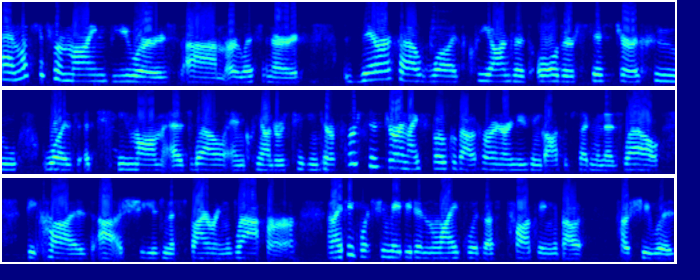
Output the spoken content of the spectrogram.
And let's just remind viewers um, or listeners Zerica was Cleandra's older sister who was a teen mom as well, and Cleandra was taking care of her sister, and I spoke about her in our news and gossip segment as well because uh, she is an aspiring rapper. And I think what she maybe didn't like was us talking about how she was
